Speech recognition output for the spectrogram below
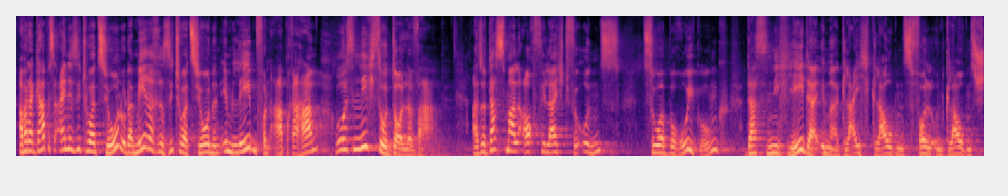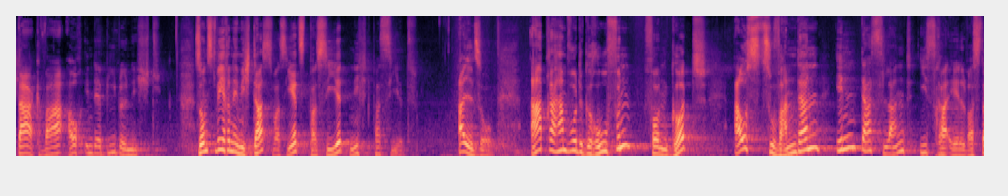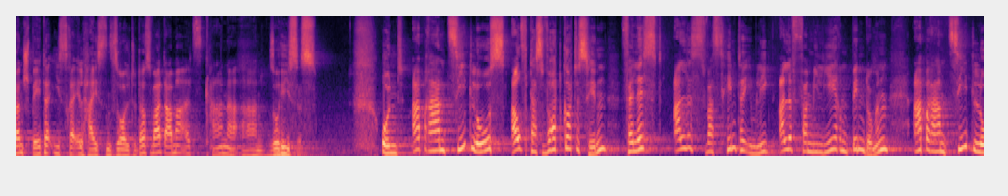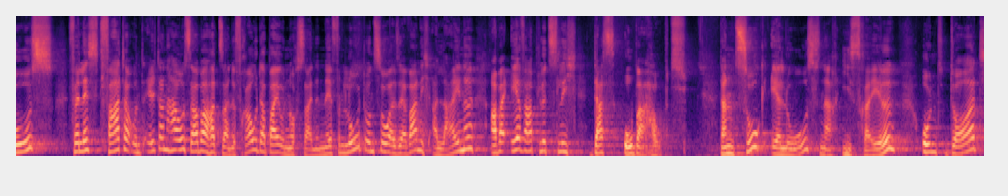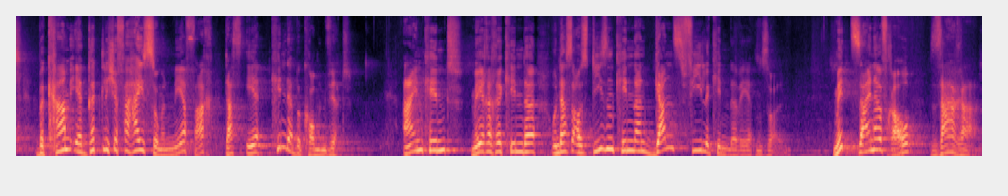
Aber da gab es eine Situation oder mehrere Situationen im Leben von Abraham, wo es nicht so dolle war. Also das mal auch vielleicht für uns zur Beruhigung, dass nicht jeder immer gleich glaubensvoll und glaubensstark war, auch in der Bibel nicht. Sonst wäre nämlich das, was jetzt passiert, nicht passiert. Also, Abraham wurde gerufen von Gott, auszuwandern in das Land Israel, was dann später Israel heißen sollte. Das war damals Kanaan, so hieß es. Und Abraham zieht los auf das Wort Gottes hin, verlässt alles, was hinter ihm liegt, alle familiären Bindungen. Abraham zieht los, verlässt Vater und Elternhaus, aber hat seine Frau dabei und noch seinen Neffen Lot und so. Also er war nicht alleine, aber er war plötzlich das Oberhaupt. Dann zog er los nach Israel und dort bekam er göttliche Verheißungen mehrfach, dass er Kinder bekommen wird ein Kind, mehrere Kinder und dass aus diesen Kindern ganz viele Kinder werden sollen. Mit seiner Frau Sarah.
